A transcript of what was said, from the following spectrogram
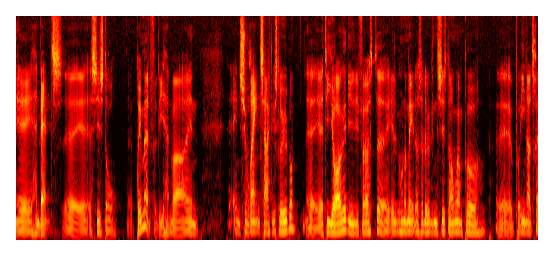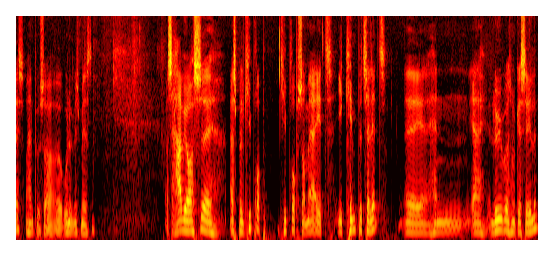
øh, han vandt øh, sidste år, primært fordi han var en, en suveræn taktisk løber. Øh, de joggede i de første 1100 meter, så løb de den sidste omgang på, øh, på 51, og han blev så øh, olympisk mester. Og så har vi også øh, Aspel Kiprop, Kiprop, som er et, et kæmpe talent. Øh, han ja, løber som gazelle.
